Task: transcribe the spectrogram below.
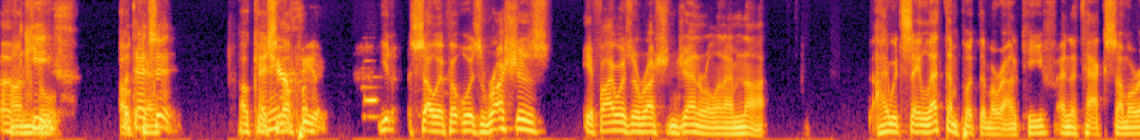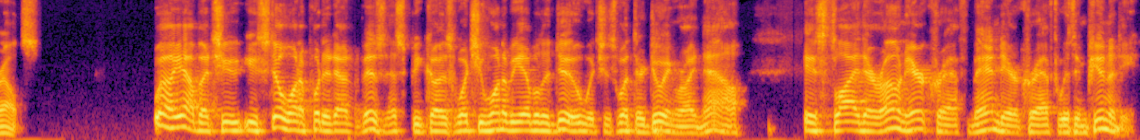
of Kiev. But Okay. that's it. Okay, An so, airfield. you know, so if it was Russia's, if I was a Russian general and I'm not, I would say let them put them around Kiev and attack somewhere else. Well, yeah, but you you still want to put it out of business because what you want to be able to do, which is what they're doing right now, is fly their own aircraft, manned aircraft, with impunity.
